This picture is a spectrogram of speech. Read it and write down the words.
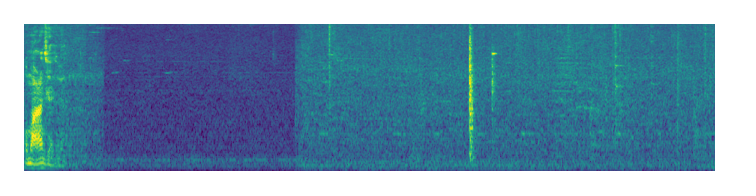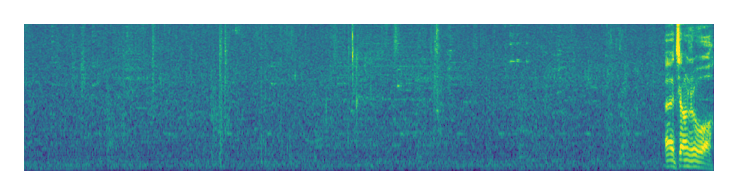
我马上解决。哎，江师傅，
